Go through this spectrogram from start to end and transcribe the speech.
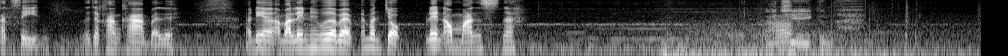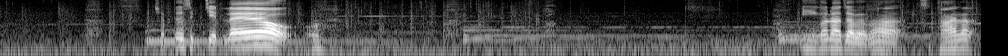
คัดซีนเราจะข้ามข้ามไปเลย อันนี้เอามาเล่นให้เพื่อแบบให้มันจบเล่นเอามันส์นะชัปเตอร์สิบเจ็ดแล้วนี่ก็น่าจะแบบว่าสุดท้ายแล้วล่ะ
